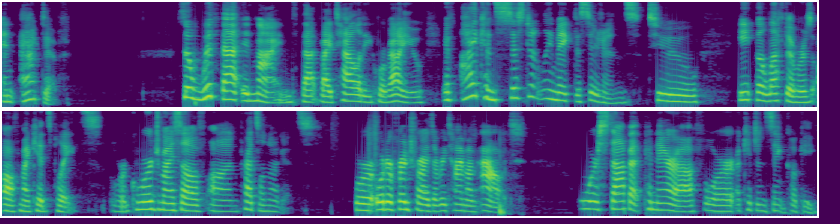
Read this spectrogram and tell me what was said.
and active. So, with that in mind, that vitality core value, if I consistently make decisions to eat the leftovers off my kids' plates, or gorge myself on pretzel nuggets, or order french fries every time I'm out, or stop at Panera for a kitchen sink cookie,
